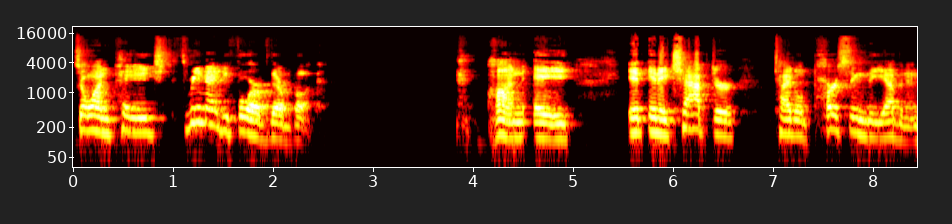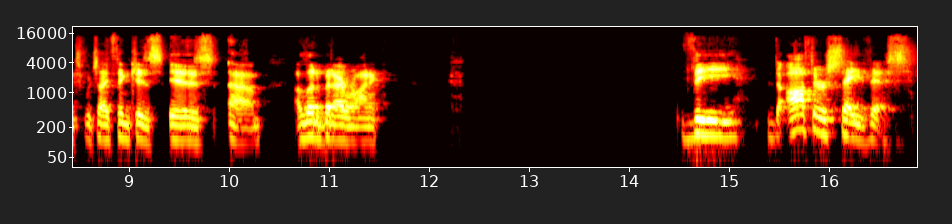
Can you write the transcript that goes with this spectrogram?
So on page 394 of their book, on a in, in a chapter titled "Parsing the Evidence," which I think is is um, a little bit ironic. The the authors say this.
